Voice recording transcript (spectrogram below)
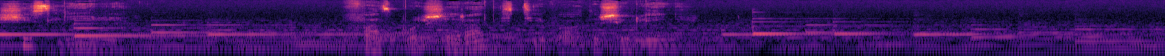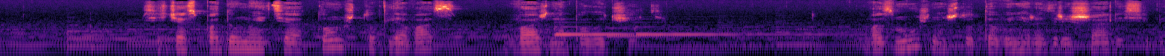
счастливее, в вас больше радости и воодушевления. Сейчас подумайте о том, что для вас важно получить. Возможно, что-то вы не разрешали себе,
